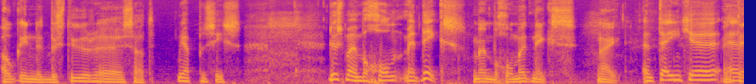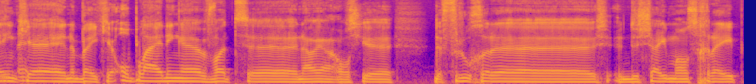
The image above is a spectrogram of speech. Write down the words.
ook in het bestuur eh, zat. Ja, precies. Dus men begon met niks. Men begon met niks. Nee. Een teentje. Een en, teentje en een beetje opleidingen. Wat, eh, nou ja, als je de vroegere, eh, de zeemansgreep.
